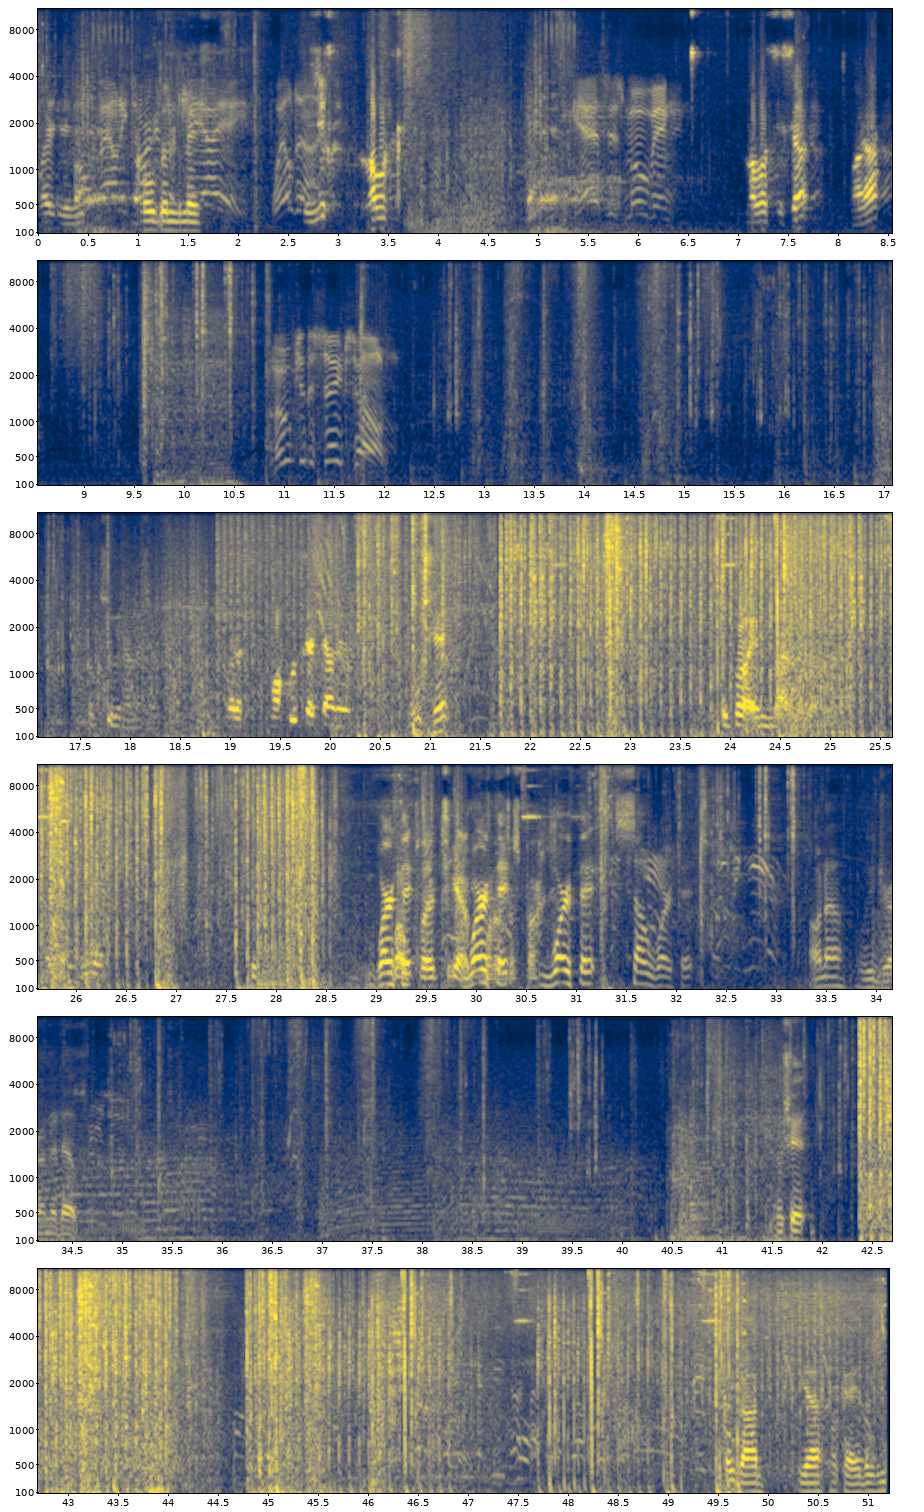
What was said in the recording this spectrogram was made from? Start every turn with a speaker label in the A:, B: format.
A: Hold on the left.
B: Gas is moving.
C: Robert is dat. Voilà.
B: Move to the safe zone.
A: Ook zoeken naar.
C: Voilà. Maar goed gezegd, joh.
D: Oh shit.
A: Ik wou hem daar.
D: Worth it.
A: Well, together,
D: Worth it. Worth it. So worth it. Oh no, we drone it up. Oh shit. Oh god. Yeah, okay, there's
